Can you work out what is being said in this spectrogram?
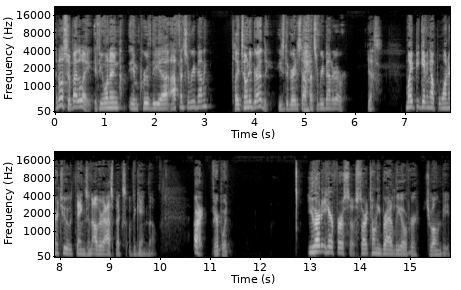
And also, by the way, if you want to inc- improve the uh, offensive rebounding, play Tony Bradley. He's the greatest offensive rebounder ever. Yes. Might be giving up one or two things in other aspects of the game, though. All right. Fair point. You heard it here first, so start Tony Bradley over Joel Embiid.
